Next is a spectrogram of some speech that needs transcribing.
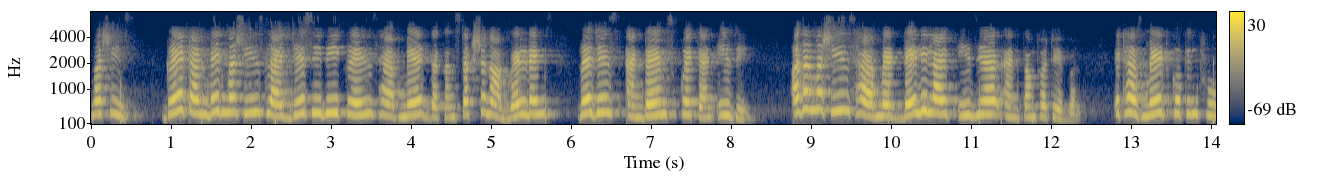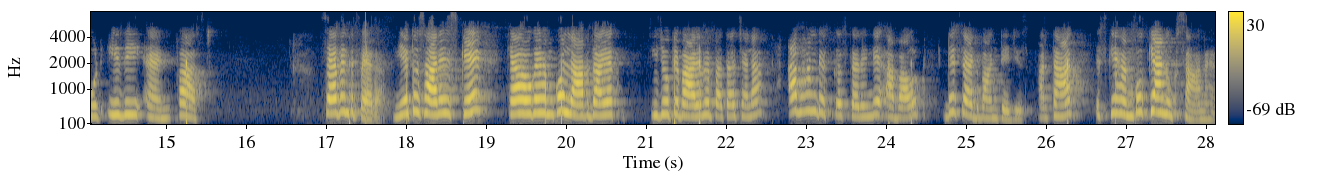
Machines great and big machines like JCB cranes have made construction of buildings bridges and dams quick and easy other machines have ये तो सारे इसके क्या हो गए हमको लाभदायक चीज़ों के बारे में पता चला। अब हम डिस्कस करेंगे अबाउट डिसएडवांटेजेस अर्थात इसके हमको क्या नुकसान है?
